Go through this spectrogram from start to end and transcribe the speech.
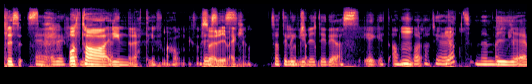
precis. Eh, Och ta in rätt information. Liksom. Så är det ju verkligen. Så att det ligger 100%. lite i deras eget ansvar att göra rätt. Men vi eh,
